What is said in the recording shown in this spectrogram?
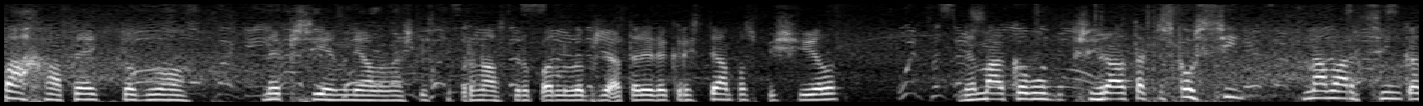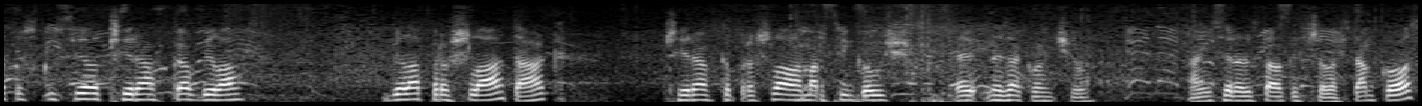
bacha, teď to bylo nepříjemné, ale naštěstí pro nás to dopadlo dobře. A tady jde Kristian pospíšil. Nemá komu tak to zkusí. Na Marcinka to zkusil, přirávka byla. Byla prošla, tak. Přirávka prošla, ale Marcinko už ne, nezakončil. Ani se nedostal ke střele. Stamkos.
